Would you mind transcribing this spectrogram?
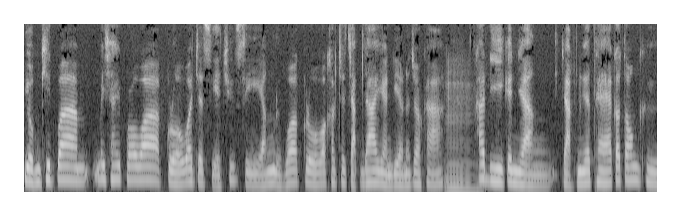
โยมคิดว่าไม่ใช่เพราะว่ากลัวว่าจะเสียชื่อเสียง หรือว่ากลัวว่าเขาจะจับได้อย่างเดียวนะเจ้าคะถ้าดีกันอย่างจากเนื้อแท้ก็ต้องคือ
